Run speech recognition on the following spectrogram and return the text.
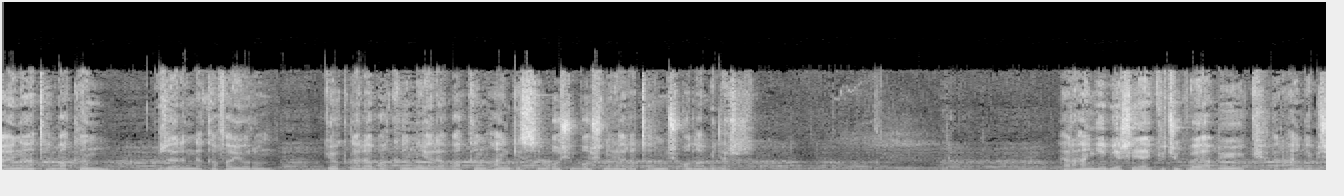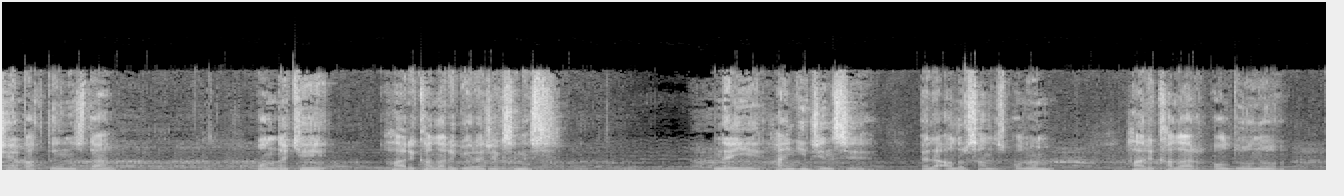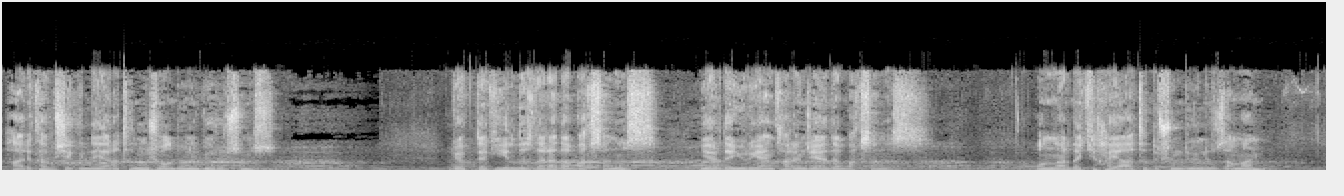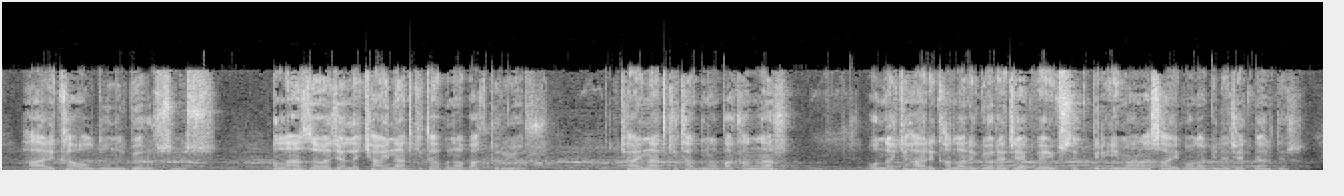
Kainata bakın, üzerinde kafa yorun. Göklere bakın, yere bakın hangisi boşu boşuna yaratılmış olabilir? Herhangi bir şeye küçük veya büyük, herhangi bir şeye baktığınızda ondaki harikaları göreceksiniz. Neyi, hangi cinsi ele alırsanız olun, harikalar olduğunu, harika bir şekilde yaratılmış olduğunu görürsünüz. Gökteki yıldızlara da baksanız, yerde yürüyen karıncaya da baksanız, onlardaki hayatı düşündüğünüz zaman harika olduğunu görürsünüz. Allah Azze ve Celle kainat kitabına baktırıyor. Kainat kitabına bakanlar, ondaki harikaları görecek ve yüksek bir imana sahip olabileceklerdir.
